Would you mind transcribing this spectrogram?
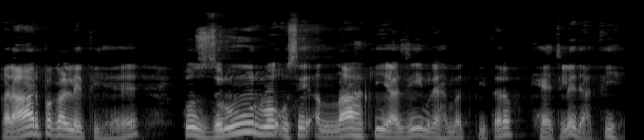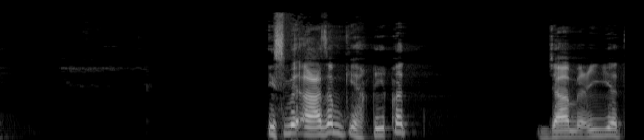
قرار پکڑ لیتی ہے، تو ضرور وہ اسے اللہ کی عظیم رحمت کی طرف کھینچ لے جاتی ہے۔ اس میں اعظم کی حقیقت جامعیت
